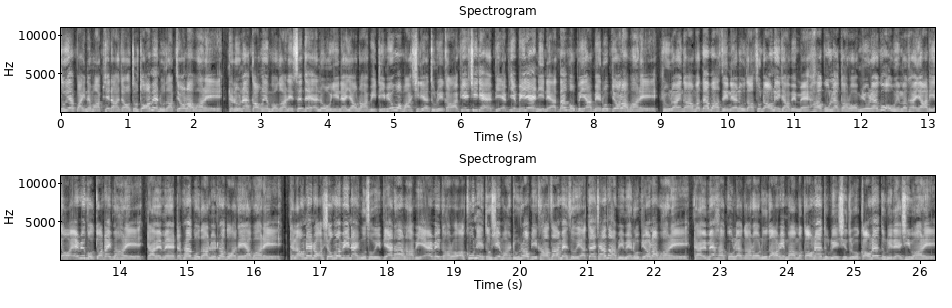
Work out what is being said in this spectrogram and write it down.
သူ့ရဲ့ပိုင်ထဲမှာဖြစ်တာကြောင့်သူတော်မယ်လို့သာပြောလာပါတယ်။ဒါလိုနဲ့ကောင်းကင်ဘော်ကနေစစ်တဲ့အလုံးရင်းနဲ့ရောက်လာပြီးဒီမျိုးပေါ်မှာရှိတဲ့သူတွေကအပြစ်ရှိတဲ့အပြစ်အပြစ်ပေးတဲ့အနေနဲ့အသက်ကိုပေးရမယ်လို့ပြောလာပါတယ်။လူတိုင်းကမသက်ပါစေနဲ့လို့သာဆူတောင်းနေကြပေမဲ့ဟာကူလက်ကတော့မြို့ထဲကိုအဝင်မခံရလေအောင်အဲရစ်ကိုတွားတိုက်ပါတယ်။ဒါပေမဲ့တစ်ဖက်ကသာလွှဲထွက်သွားခဲ့ရပါတယ်။ဒီလောက်နဲ့တော့အရှုံးမပေးနိုင်ဘူးဆိုပြီးပြန်ထလာပြီးအဲရစ်ကတော့အခုနေသူ့ရှေ့မှာဒူးထောက်ပြီးခါစားမယ်ဆိုရင်အသက်ချမ်းသာပေးမယ်လို့ပြောလာပါတယ်။ဒါပေမဲ့ဟာကူလက်ကတော့လူသားတွေမှာမကောင်းတဲ့သူတွေရှိသလိုကောင်းတဲ့သူတွေလည်းရှိပါတယ်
